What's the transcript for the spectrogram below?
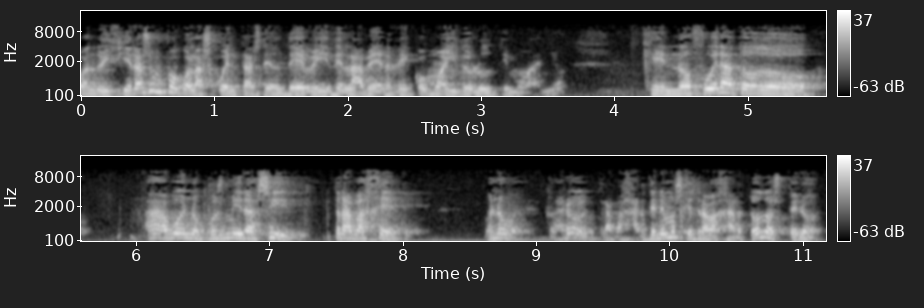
cuando hicieras un poco las cuentas del debe y del haber de cómo ha ido el último año, que no fuera todo, ah, bueno, pues mira, sí, trabajé. Bueno, claro, trabajar tenemos que trabajar todos, pero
